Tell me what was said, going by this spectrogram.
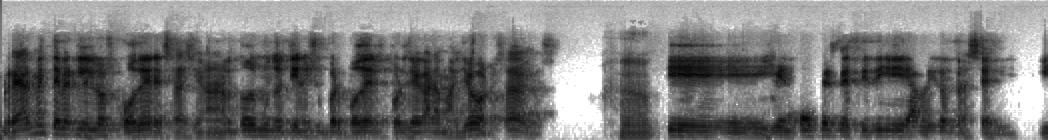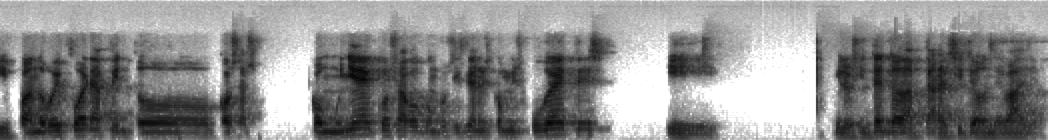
realmente verle los poderes a la señora, no todo el mundo tiene superpoderes por llegar a mayor, ¿sabes? Y, y entonces decidí abrir otra serie. Y cuando voy fuera pinto cosas con muñecos, hago composiciones con mis juguetes y, y los intento adaptar al sitio donde vaya.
